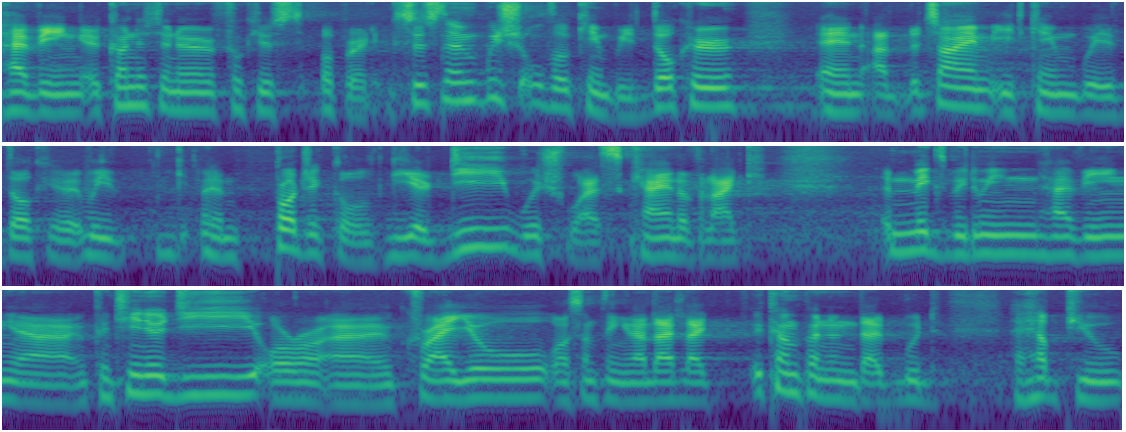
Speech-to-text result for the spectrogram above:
having a container-focused operating system, which also came with Docker, and at the time it came with Docker with a project called geard, which was kind of like a mix between having uh, containerd or uh, CRI-O or something like that, like a component that would help you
